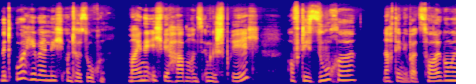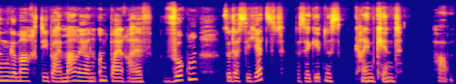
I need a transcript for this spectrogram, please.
Mit urheberlich untersuchen meine ich, wir haben uns im Gespräch auf die Suche nach den Überzeugungen gemacht, die bei Marion und bei Ralf wirken, sodass sie jetzt das Ergebnis kein Kind haben.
